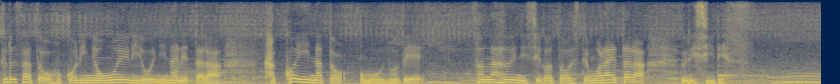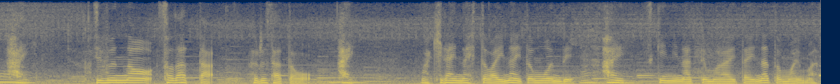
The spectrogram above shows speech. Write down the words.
ふるさとを誇りに思えるようになれたらかっこいいなと思うのでそんな風に仕事をしてもらえたら嬉しいです。自分の育ったふるさとを、はい。まあ、嫌いな人はいないと思うんで、はい、好きになってもらいたいなと思います。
